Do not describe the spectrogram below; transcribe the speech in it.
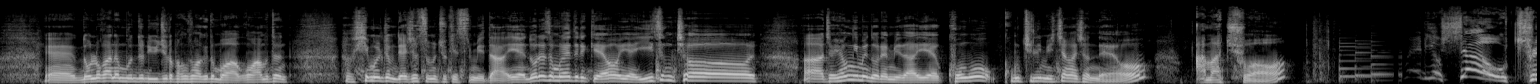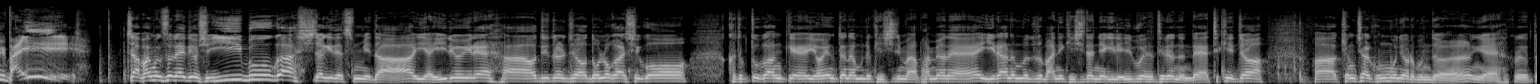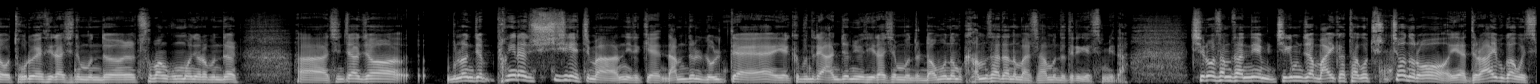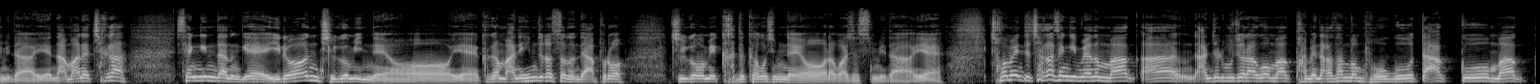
예, 놀러 가는 분들 위주로 방송하기도 뭐하고, 아무튼 힘을 좀 내셨으면 좋겠습니다. 예, 노래 선물 해드릴게요. 예, 이승철, 아, 저 형님의 노래입니다. 예, 0507님이 신청하셨네요. 아마추어. 라디오 쇼 출발! 자, 박명수 라디오쇼 2부가 시작이 됐습니다. 예, 일요일에, 아, 어디들 저 놀러 가시고, 가족들과 함께 여행 떠난 분들 계시지만, 반면에 일하는 분들도 많이 계시다는 얘기를 일부에서 드렸는데, 특히 저, 아, 경찰 공무원 여러분들, 예, 그리고 또 도로에서 일하시는 분들, 소방 공무원 여러분들, 아, 진짜 저, 물론 이제 평일에 쉬시겠지만 이렇게 남들 놀때 예, 그분들의 안전을 위해서 일하시는 분들 너무너무 감사하다는 말씀 한 번 더 드리겠습니다. 7534님, 지금 저 마이카 타고 춘천으로 예, 드라이브 가고 있습니다. 예, 나만의 차가 생긴다는 게 이런 즐거움이 있네요. 예, 그간 많이 힘들었었는데 앞으로 즐거움이 가득하고 싶네요. 라고 하셨습니다. 예. 처음에 이제 차가 생기면은 막, 아, 안절부절하고 막 밤에 나가서 한번 보고 닦고 막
